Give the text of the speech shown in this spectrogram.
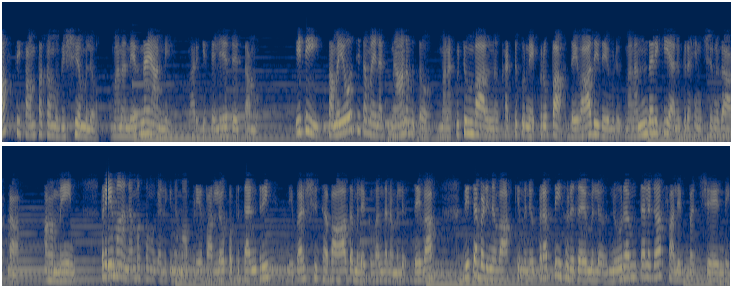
ఆస్తి పంపకము విషయంలో మన నిర్ణయాన్ని వారికి తెలియజేస్తాము. ఇటు సమయోచితమైన జ్ఞానముతో మన కుటుంబాలను కట్టుకునే కృప దేవాది దేవుడు మనందరికీ అనుగ్రహించునుగాక. ఆమెన్. ప్రేమ నమ్మకము కలిగిన మా ప్రియ పరలోకపు తండ్రి నీ పరిశుద్ధ పాదములకు వందనములు. దేవా వితబడిన వాక్యమును ప్రతి హృదయములో నూరంతలుగా ఫలింపచేయండి.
